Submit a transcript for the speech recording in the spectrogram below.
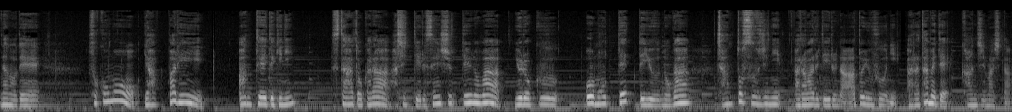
なのでそこもやっぱり安定的にスタートから走っている選手っていうのは余力を持ってっていうのがちゃんと数字に表れているなというふうに改めて感じました。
